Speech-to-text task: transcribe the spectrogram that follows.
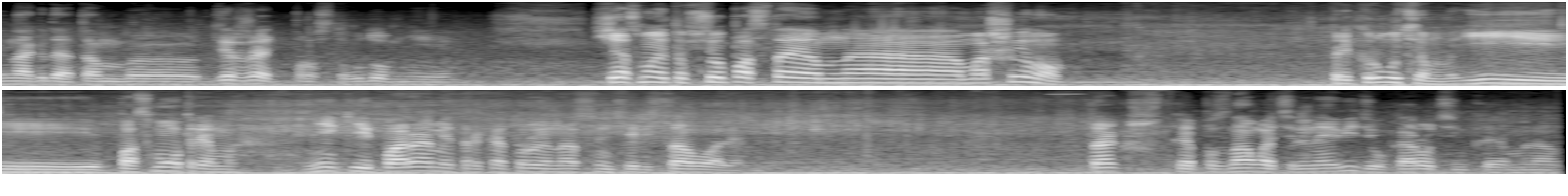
Иногда там э, держать просто удобнее. Сейчас мы это все поставим на машину, прикрутим и посмотрим некие параметры, которые нас интересовали. Так что такое познавательное видео, коротенькое, блин.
